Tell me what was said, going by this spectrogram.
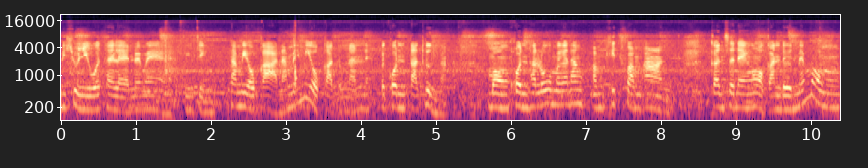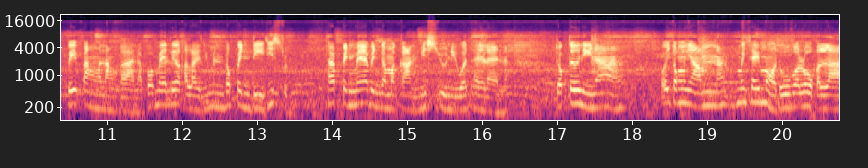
มิชูนิวไทยแลนด์ด้วยแม่ จริง ๆ ถ้ามีโอกาสนะ ไม่มีโอกาสตรงนั้นเนี่ยเป็นคนตาถึงอะมองคนทะลุแม้กระทั่งความคิดความอ่าน การแสดงออกการเดินแม่มองเป๊ะปังอลังการนะเพราะแม่เลือกอะไรนี่มันต้องเป็นดีที่สุด ถ้าเป็นแม่เป็นกรรมการมิสยูนิเว r ร์ไทยแลนด์นะดรนีน่า ก็ต้องย้ำนะ ไม่ใช่หมอดูกะโหลกกะลา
